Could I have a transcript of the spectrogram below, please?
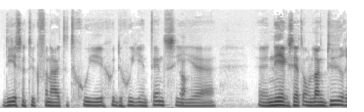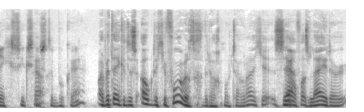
die is natuurlijk vanuit het goede, goed- de goede intentie eh, eh, neergezet om langdurig succes te boeken. Hè? Maar het betekent dus ook dat je voorbeeldgedrag moet tonen. Dat je zelf als leider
